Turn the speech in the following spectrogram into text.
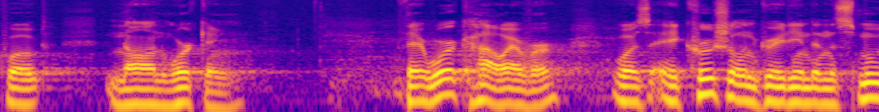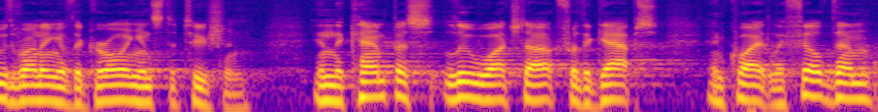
quote, non working. Their work, however, was a crucial ingredient in the smooth running of the growing institution. In the campus, Lou watched out for the gaps and quietly filled them.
